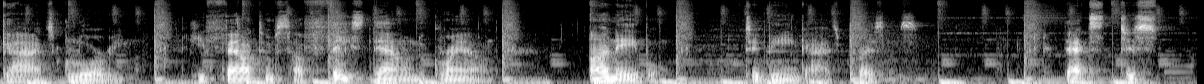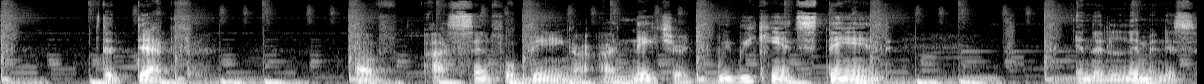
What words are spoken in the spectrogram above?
God's glory. He found himself face down on the ground, unable to be in God's presence. That's just the depth of our sinful being, our, our nature. We, we can't stand in the limitless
